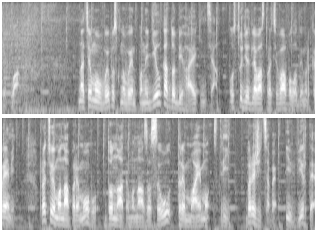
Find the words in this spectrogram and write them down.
тепла. На цьому випуск новин понеділка добігає кінця. У студії для вас працював Володимир Кремінь. Працюємо на перемогу, донатимо на ЗСУ, тримаємо стрій. Бережіть себе і вірте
